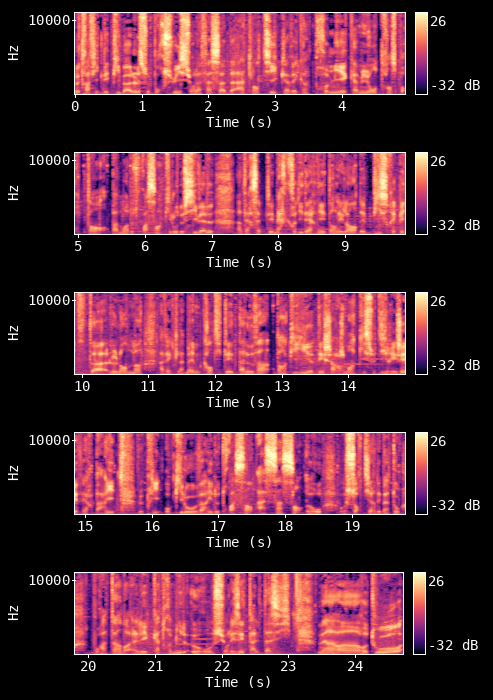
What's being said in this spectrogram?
Le trafic des Pibales se poursuit sur la façade atlantique avec un premier camion transportant pas moins de 300 kg de civelles intercepté mercredi dernier dans les Landes bis repetita le lendemain avec la même quantité d'alevin d'anguilles, déchargement qui se dirigeait vers Paris. Le prix au kilo varie de 300 à 500 euros au sortir des bateaux pour atteindre les 4000 euros sur les étals d'Asie. Un retour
